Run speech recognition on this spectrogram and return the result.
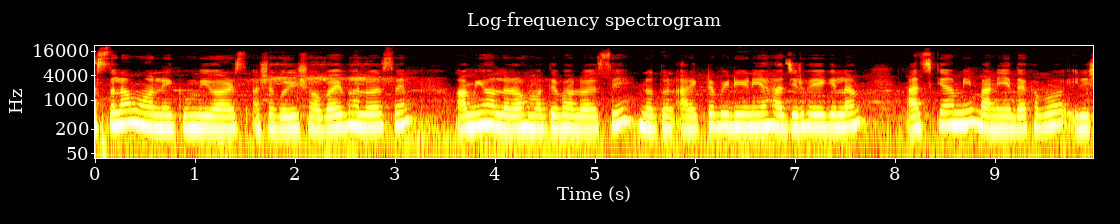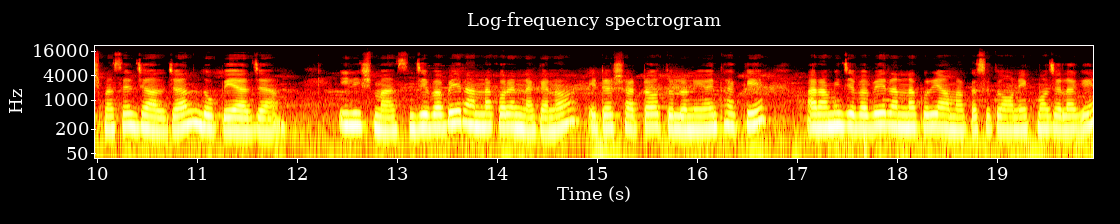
আসসালামু আলাইকুম ভিউয়ার্স, আশা করি সবাই ভালো আছেন। আমিও আল্লাহ রহমতে ভালো আছি। নতুন আরেকটা ভিডিও নিয়ে হাজির হয়ে গেলাম। আজকে আমি বানিয়ে দেখাবো ইলিশ মাছের জাল জাল দো পেঁয়াজা। ইলিশ মাছ যেভাবে রান্না করেন না কেন, এটার স্বাদটা অতুলনীয় থাকে। আর আমি যেভাবে রান্না করি, আমার কাছে তো অনেক মজা লাগে।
